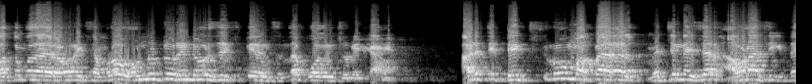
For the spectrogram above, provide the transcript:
பத்தொன்பதாயிரம் வரைக்கும் சம்பளம். ஒன்னு டு ரெண்டு வருஷம் எக்ஸ்பீரியன்ஸ் இருந்தா போதும்னு சொல்லியிருக்காங்க. அடுத்து tex room apparel merchandiser Avinashi கிட்ட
